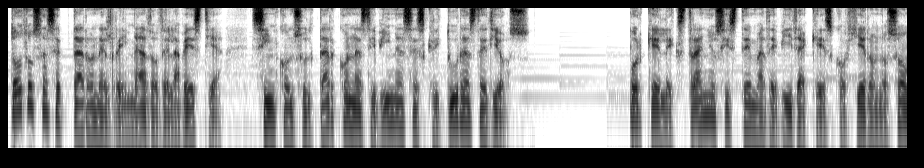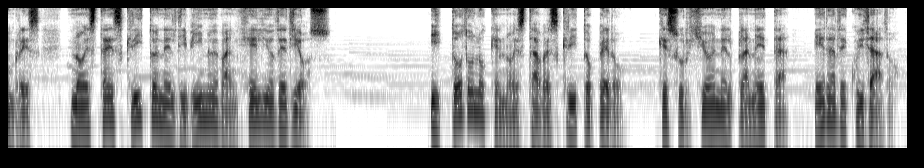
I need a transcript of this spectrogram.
Todos aceptaron el reinado de la bestia sin consultar con las divinas escrituras de Dios. Porque el extraño sistema de vida que escogieron los hombres no está escrito en el divino Evangelio de Dios. Y todo lo que no estaba escrito pero, que surgió en el planeta, era de cuidado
